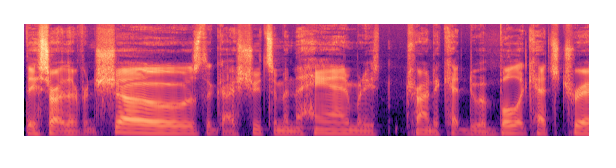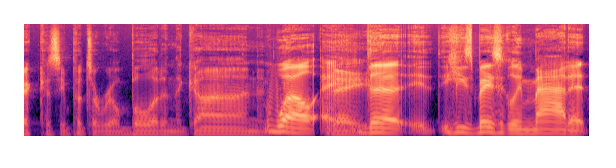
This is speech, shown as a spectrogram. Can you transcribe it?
they start different shows. The guy shoots him in the hand when he's trying to do a bullet catch trick because he puts a real bullet in the gun. and Well, they- the he's basically mad at,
